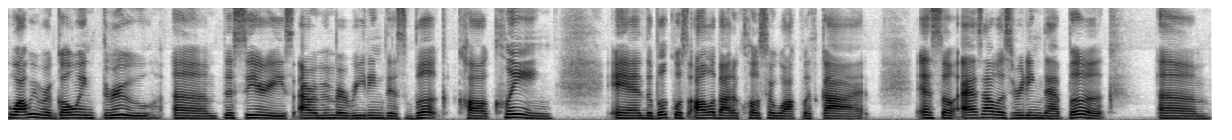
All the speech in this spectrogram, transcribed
while we were going through um, the series, I remember reading this book called Cling. And the book was all about a closer walk with God. And so as I was reading that book, um,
